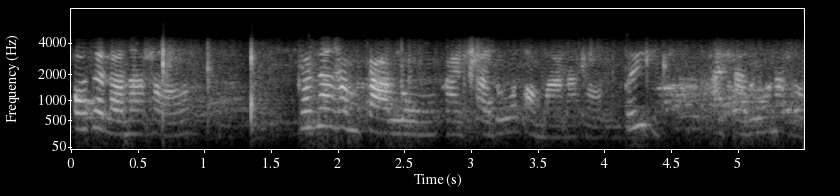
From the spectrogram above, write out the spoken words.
พอ เสร็จแล้วนะคะ ก็จะทำการลงอายแชโดว์ต่อมานะคะ เอ้ยอายแชโดว์นะคะ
